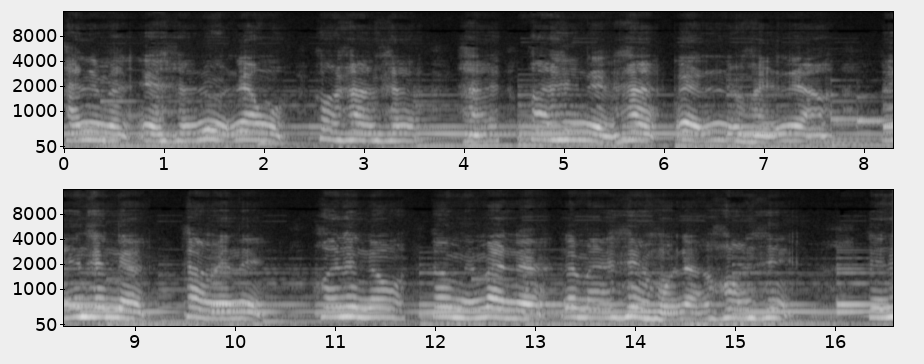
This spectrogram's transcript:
孩子们也协助将我送上车，还放心点菜，各自回家。每一天的校园里，空气中都弥漫着这般幸福的空气，天气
